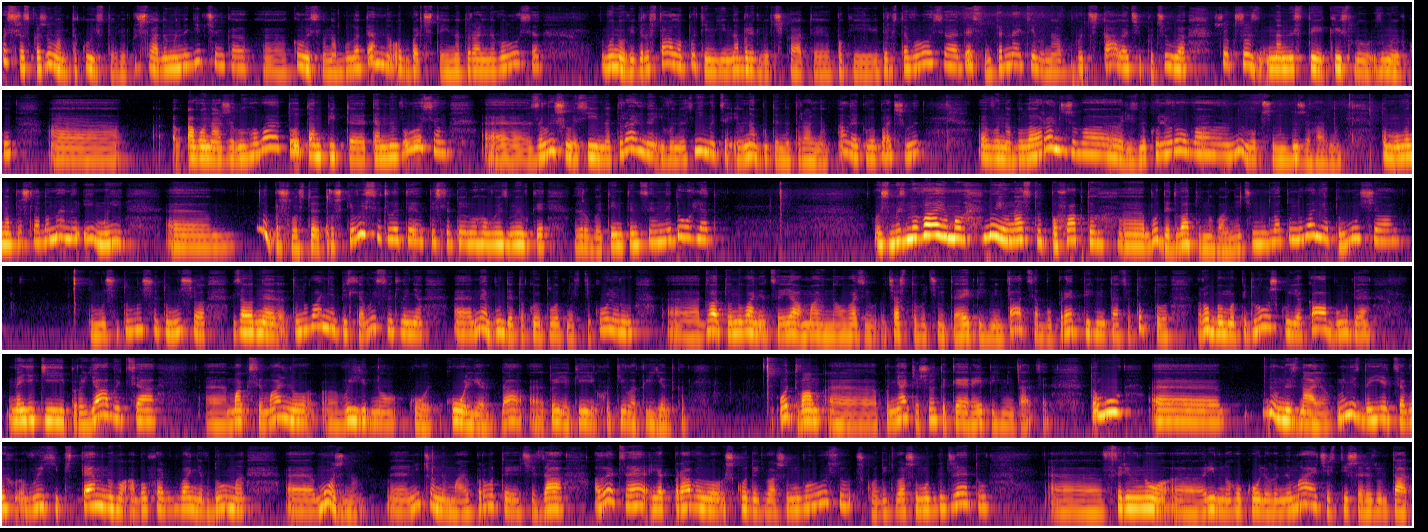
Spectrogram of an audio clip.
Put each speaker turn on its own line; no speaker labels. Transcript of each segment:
Ось розкажу вам таку історію. Прийшла до мене дівчинка, е, колись вона була темна, от бачите, її натуральне волосся. Воно відростало, потім їй набридло чекати, поки їй відросте волосся. Десь в інтернеті вона почитала чи почула, що якщо нанести кислу змивку, а, а вона же лугова, то там під е, темним волоссям е, залишилось їй натуральне, і воно зніметься, і вона буде натуральна. Але як ви бачили, вона була оранжева, різнокольорова, ну, в общем, дуже гарна. Тому вона прийшла до мене і ми. Е, ну, прийшлося трошки висвітлити після тої лугової змивки, зробити інтенсивний догляд. Ось ми змиваємо. Ну і у нас тут по факту е, буде два тонування. Чому два тонування? Тому що, тому що, тому що, тому що за одне тонування після висвітлення е, не буде такої плотності кольору. Е, Два тонування це я маю на увазі, часто ви чуєте епігментація або предпігментація. Тобто робимо підложку, яка буде, на якій проявиться е, максимально вигідно колір, да, той, який хотіла клієнтка. От вам е, поняття, що таке репігментація. Тому, е, ну не знаю, мені здається, вихід темного або фарбування вдома е, можна. Е, нічого не маю проти чи за. Але це, як правило, шкодить вашому волосю, шкодить вашому бюджету. Е, все рівно е, рівного кольору немає, частіше результат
